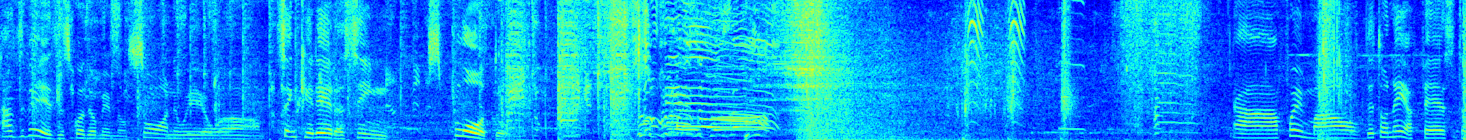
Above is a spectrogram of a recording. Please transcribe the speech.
Às vezes, quando eu me emociono, eu, ah, sem querer, assim, explodo. Ah, foi mal. Detonei a festa.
